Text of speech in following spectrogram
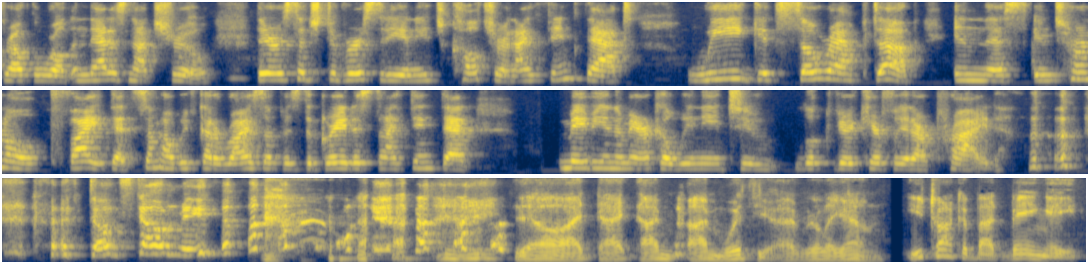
throughout the world. And that is not true. There is such diversity in each culture. And I think that we get so wrapped up in this internal fight that somehow we've got to rise up as the greatest. And I think that maybe in America we need to look very carefully at our pride. Don't stone me. no, I, I, I'm I'm with you. I really am. You talk about being a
